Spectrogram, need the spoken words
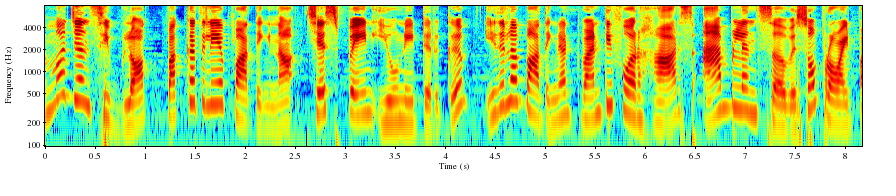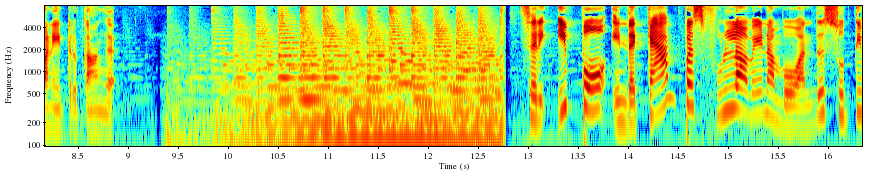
எமர்ஜென்சி பிளாக் பக்கத்துலேயே பார்த்தீங்கன்னா செஸ்ட் பெயின் யூனிட் இருக்குது இதில் பார்த்தீங்கன்னா டுவெண்ட்டி ஃபோர் ஹார்ஸ் ஆம்புலன்ஸ் சர்வீஸும் ப்ரொவைட் பண்ணிகிட்ருக்காங்க சரி இப்போ இந்த கேம்பஸ் ஃபுல்லாகவே நம்ம வந்து சுற்றி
